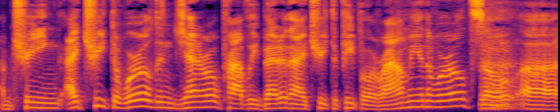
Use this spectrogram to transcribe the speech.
I'm treating I treat the world in general probably better than I treat the people around me in the world. So uh,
